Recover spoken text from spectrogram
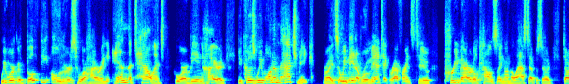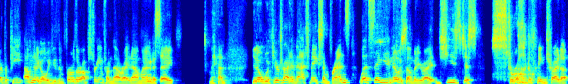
We work with both the owners who are hiring and the talent who are being hired because we want to matchmake, right? So we made a romantic reference to premarital counseling on the last episode. Dr. Pete, I'm going to go even further upstream from that right now. I'm going to say, man, you know, if you're trying to matchmake some friends, let's say you know somebody, right? And she's just struggling trying to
